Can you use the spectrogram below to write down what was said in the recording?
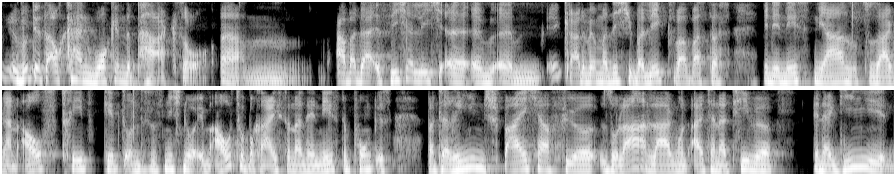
wird jetzt auch kein Walk in the Park so. Ähm, aber da ist sicherlich, äh, äh, äh, gerade wenn man sich überlegt, was das in den nächsten Jahren sozusagen an Auftrieb gibt, und es ist nicht nur im Autobereich, sondern der nächste Punkt ist Batterienspeicher für Solaranlagen und alternative Energie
